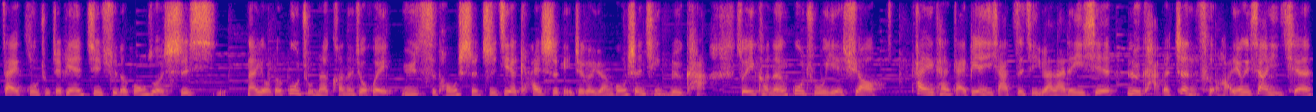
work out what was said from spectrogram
在雇主这边继续的工作实习。那有的雇主呢，可能就会与此同时直接开始给这个员工申请绿卡，所以可能雇主也需要看一看，改变一下自己原来的一些绿卡的政策哈，因为像以前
